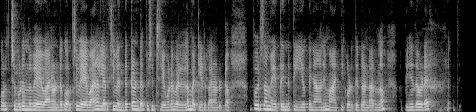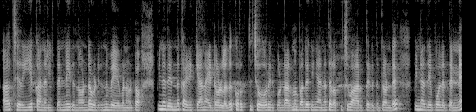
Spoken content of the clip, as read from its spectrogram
കുറച്ചും കൂടെ ഒന്ന് വേവാനുണ്ട്. കുറച്ച് വേവാനല്ല ഇറച്ചി വെന്തിട്ടുണ്ട്. പക്ഷെ ഇച്ചിരിയും കൂടെ വെള്ളം പറ്റിയെടുക്കാനുണ്ട് കേട്ടോ. അപ്പോൾ ഒരു സമയത്ത് എന്റെ തീയൊക്കെ ഞാൻ മാറ്റി കൊടുത്തിട്ടുണ്ടായിരുന്നു. പിന്നെ ഇതവിടെ ആ ചെറിയ കനലിൽ തന്നെ ഇരുന്നുകൊണ്ട് അവിടെ ഇരുന്ന് വേവണം കേട്ടോ. പിന്നെ അതെന്ന് കഴിക്കാനായിട്ടുള്ളത് കുറച്ച് ചോറ് ഇരിപ്പുണ്ടായിരുന്നു. അപ്പോൾ അതൊക്കെ ഞാൻ തിളപ്പിച്ച് വാർത്തെടുത്തിട്ടുണ്ട്. പിന്നെ അതേപോലെ തന്നെ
